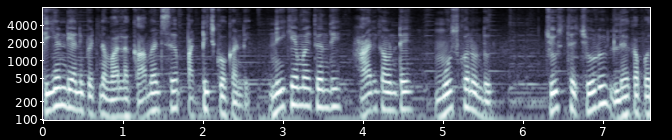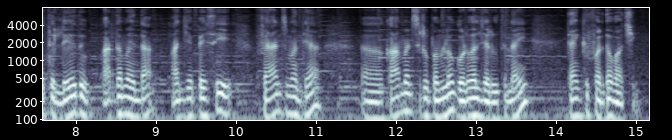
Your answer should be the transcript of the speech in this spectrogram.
తీయండి అని పెట్టిన వాళ్ళ కామెంట్స్ పట్టించుకోకండి. నీకేమవుతుంది హారిక ఉంటే మూసుకొని ఉండు చూస్తే చూడు లేకపోతే లేదు అర్థమైందా? అని చెప్పేసి ఫ్యాన్స్ మధ్య కామెంట్స్ రూపంలో గొడవలు జరుగుతున్నాయి. Thank you for the watching.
